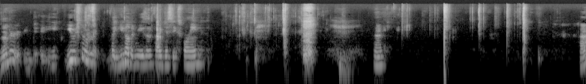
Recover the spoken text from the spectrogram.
Remember, y- you still like you know the reasons I just explained. Hmm? Huh?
